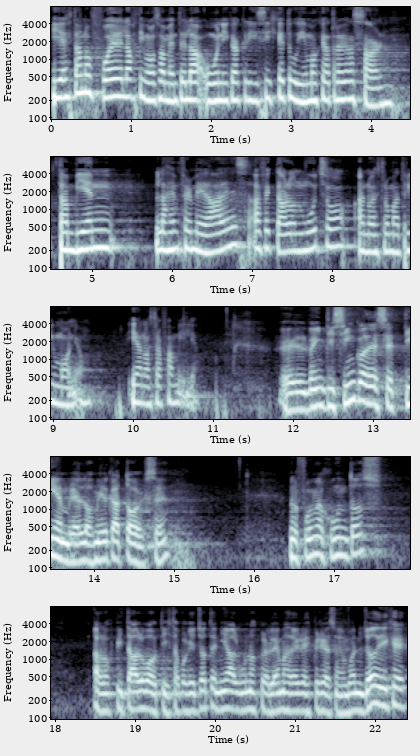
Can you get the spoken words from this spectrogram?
Y esta no fue lastimosamente la única crisis que tuvimos que atravesar. También las enfermedades afectaron mucho a nuestro matrimonio y a nuestra familia. El 25 de septiembre del 2014 nos fuimos juntos al Hospital Bautista porque yo tenía algunos problemas de respiración. Bueno, yo dije,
